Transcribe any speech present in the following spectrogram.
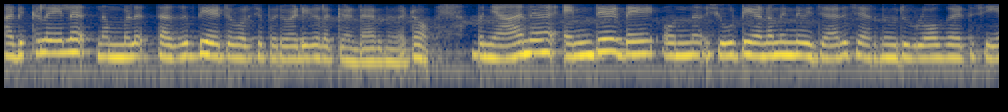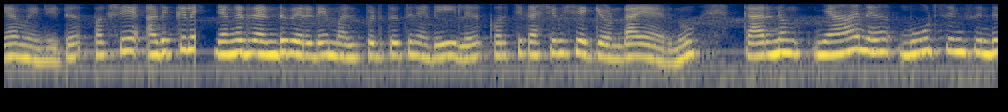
അടുക്കളയിൽ നമ്മൾ തകൃതിയായിട്ട് കുറച്ച് പരിപാടികളൊക്കെ ഉണ്ടായിരുന്നു കേട്ടോ. അപ്പോൾ ഞാൻ എന്റെ ഡേ ഒന്ന് ഷൂട്ട് ചെയ്യണമെന്ന് വിചാരിച്ചായിരുന്നു ഒരു വ്ളോഗായിട്ട് ചെയ്യാൻ വേണ്ടിയിട്ട്. പക്ഷേ അടുക്കള ഞങ്ങളുടെ രണ്ടുപേരുടെയും മൽപ്പിടുത്തത്തിനിടയിൽ കുറച്ച് കശപിശയൊക്കെ ഉണ്ടായായിരുന്നു. കാരണം ഞാൻ മൂഡ് സിങ്സിന്റെ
